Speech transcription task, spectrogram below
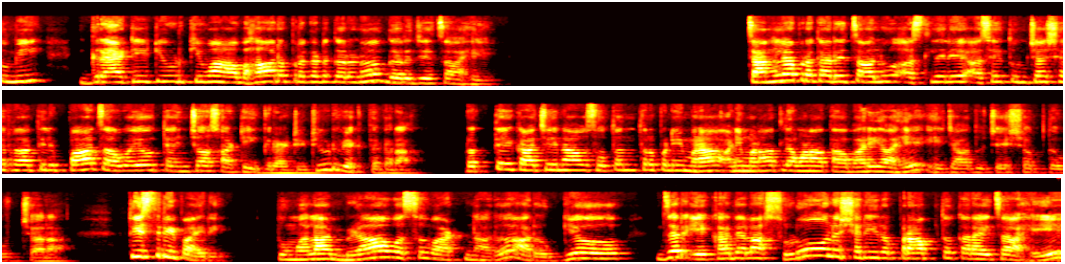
तुम्ही ग्रॅटिट्यूड किंवा आभार प्रकट करणं गरजेचं आहे. चांगल्या प्रकारे चालू असलेले असे तुमच्या शरीरातील पाच अवयव त्यांच्यासाठी ग्रॅटिट्यूड व्यक्त करा. प्रत्येकाचे नाव स्वतंत्रपणे म्हणा आणि मनातल्या मनात आभारी आहे हे जादूचे शब्द उच्चारा. तिसरी पायरी तुम्हाला मिळावंसं वाटणारं आरोग्य. जर एखाद्याला सुडोल शरीर प्राप्त करायचं आहे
